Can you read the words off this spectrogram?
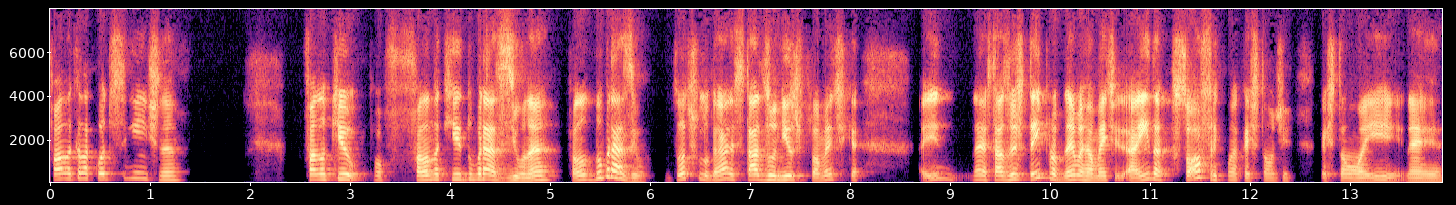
fala aquela coisa seguinte, né? Falando, que, falando aqui do Brasil, né? Falando do Brasil. Os outros lugares, Estados Unidos, principalmente, que aí, né, Estados Unidos tem problema realmente, ainda sofre com a questão de questão aí, né,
